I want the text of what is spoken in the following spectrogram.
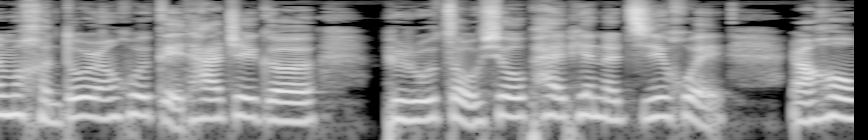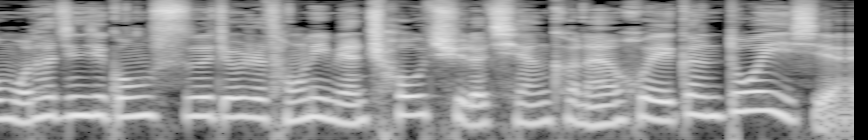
那么很多人会给他这个，比如走秀拍片的机会，然后模特经纪公司就是从里面抽取的钱可能会更多一些。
